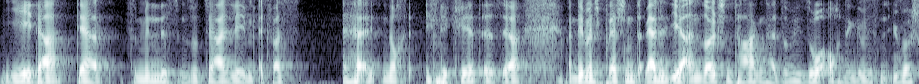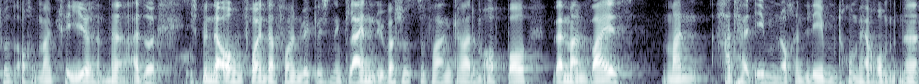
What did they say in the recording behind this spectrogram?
jeder, der zumindest im sozialen Leben etwas äh, noch integriert ist, ja. Und dementsprechend werdet ihr an solchen Tagen halt sowieso auch einen gewissen Überschuss auch immer kreieren. Ne? Also ich bin da auch ein Freund davon, wirklich einen kleinen Überschuss zu fahren, gerade im Aufbau, wenn man weiß, man hat halt eben noch ein Leben drumherum. Ne?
